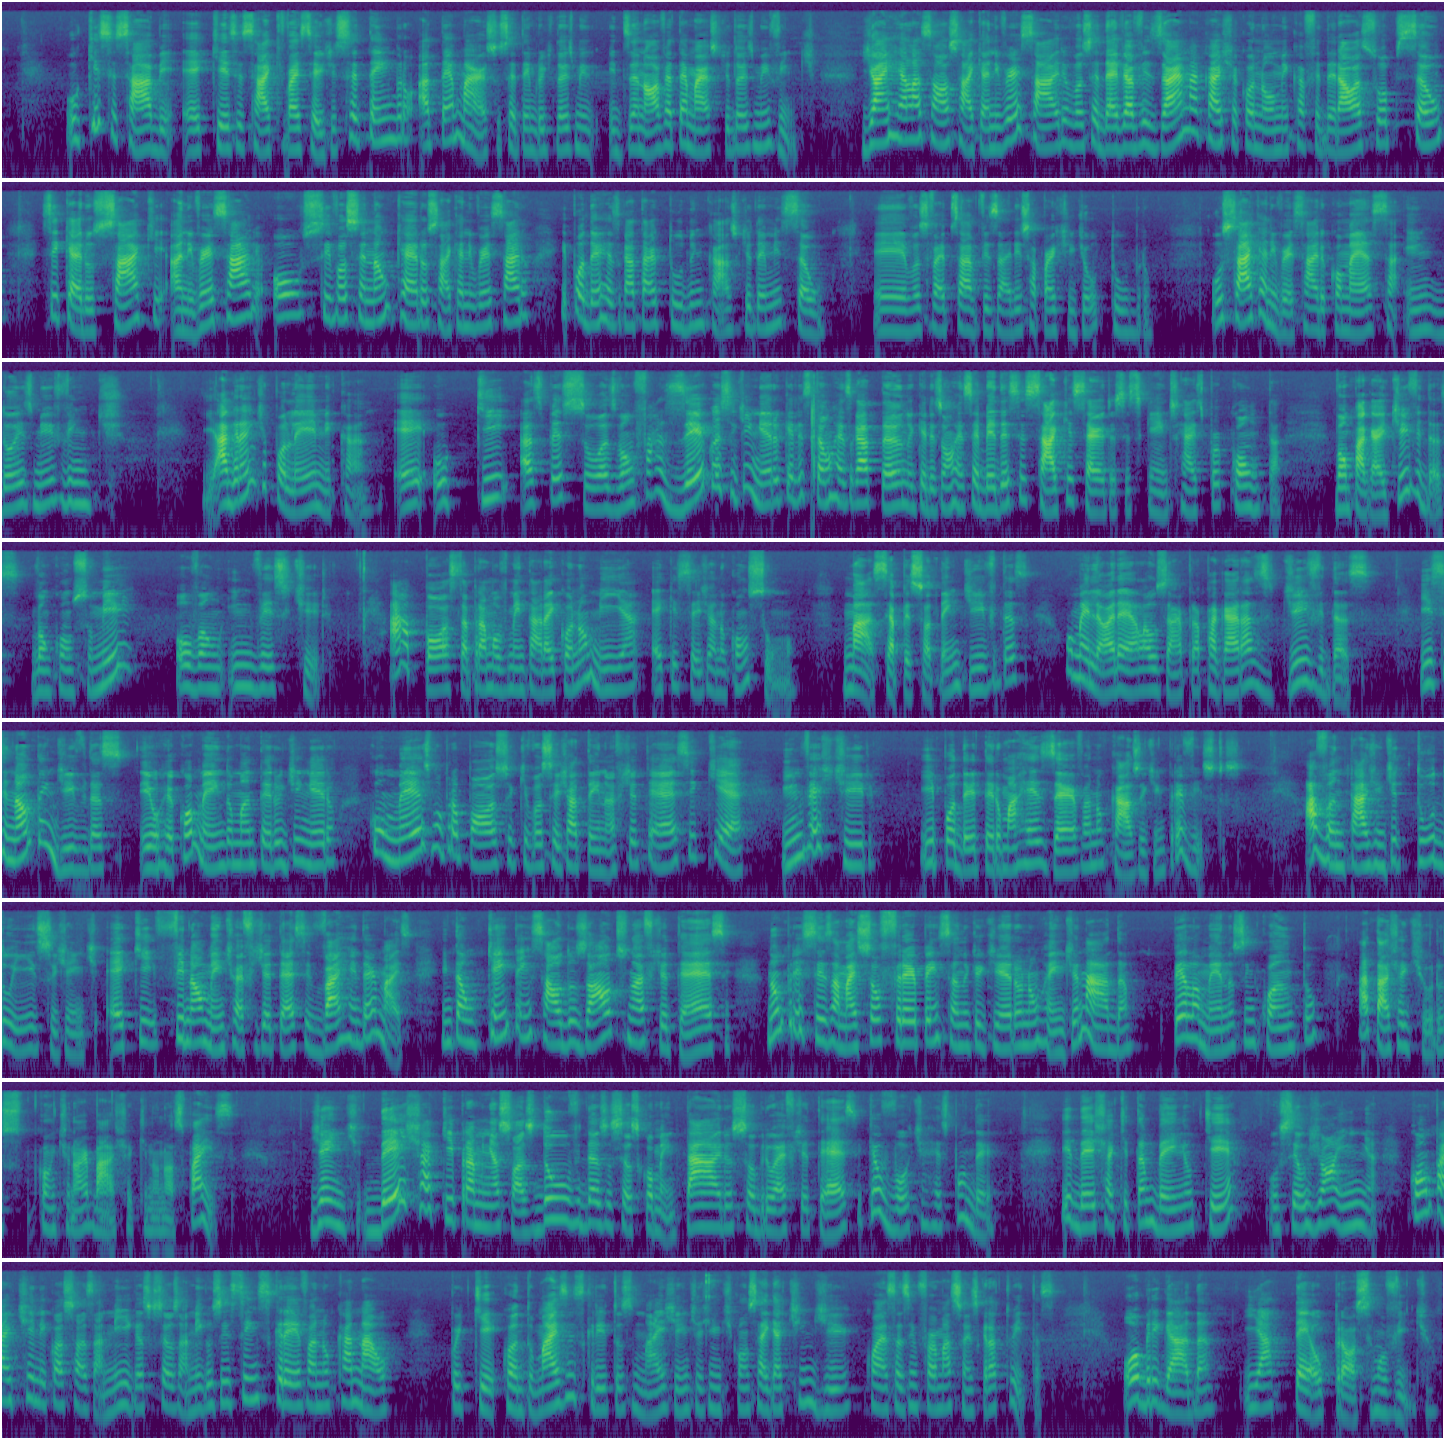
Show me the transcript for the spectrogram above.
O que se sabe é que esse saque vai ser de setembro até março, setembro de 2019 até março de 2020. Já em relação ao saque aniversário, você deve avisar na Caixa Econômica Federal a sua opção se quer o saque aniversário ou se você não quer o saque aniversário e poder resgatar tudo em caso de demissão. É, você vai precisar avisar isso a partir de outubro. O saque aniversário começa em 2020. E a grande polêmica é o que as pessoas vão fazer com esse dinheiro que eles estão resgatando, que eles vão receber desse saque certo, esses 500 reais por conta. Vão pagar dívidas? Vão consumir? ou vão investir? A aposta para movimentar a economia é que seja no consumo. Mas se a pessoa tem dívidas, o melhor é ela usar para pagar as dívidas. E se não tem dívidas, eu recomendo manter o dinheiro com o mesmo propósito que você já tem no FGTS, que é investir e poder ter uma reserva no caso de imprevistos. A vantagem de tudo isso, gente, é que finalmente o FGTS vai render mais. Então, quem tem saldos altos no FGTS não precisa mais sofrer pensando que o dinheiro não rende nada, pelo menos enquanto a taxa de juros continuar baixa aqui no nosso país. Gente, deixa aqui para mim as suas dúvidas, os seus comentários sobre o FGTS que eu vou te responder. E deixa aqui também o que? O seu joinha compartilhe com as suas amigas, com seus amigos e se inscreva no canal, porque quanto mais inscritos, mais gente a gente consegue atingir com essas informações gratuitas. Obrigada e até o próximo vídeo.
